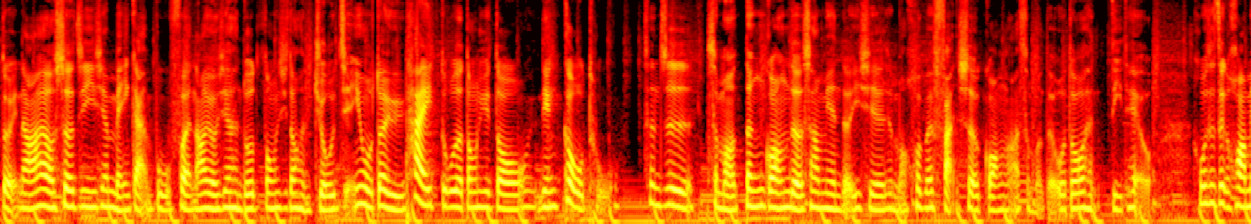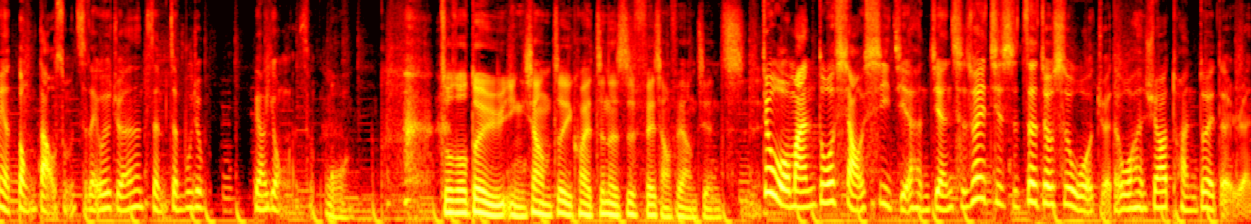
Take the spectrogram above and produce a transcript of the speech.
对，然后还有设计一些美感部分，然后有些很多东西都很纠结，因为我对于太多的东西都连构图，甚至什么灯光的上面的一些什么会不会反射光啊什么的，我都很 detail，或是这个画面有动到什么之类，我就觉得那整整部就不要用了什么。哦，周周对于影像这一块真的是非常非常坚持，就我蛮多小细节很坚持，所以其实这就是我觉得我很需要团队的人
